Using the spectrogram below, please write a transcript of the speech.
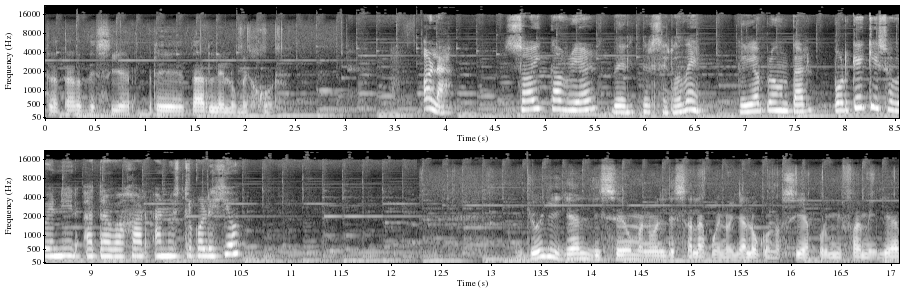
tratar de siempre darle lo mejor. Hola, soy Gabriel del tercero D. Quería preguntar, ¿por qué quiso venir a trabajar a nuestro colegio? Yo llegué al Liceo Manuel de Salas, bueno, ya lo conocía por mi familia,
